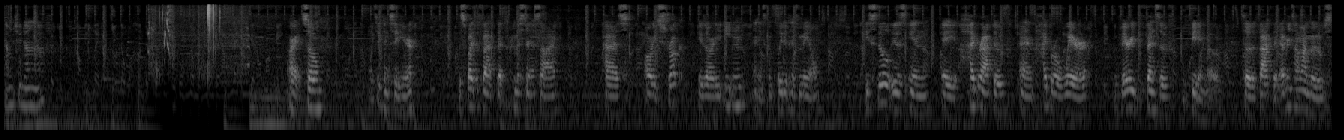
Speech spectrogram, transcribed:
Haven't you done enough? Alright, so as you can see here, despite the fact that Mr. Nassai has already struck, he's already eaten, and he's completed his meal, he still is in a hyperactive and hyper aware, very defensive feeding mode. So the fact that every time I moves,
